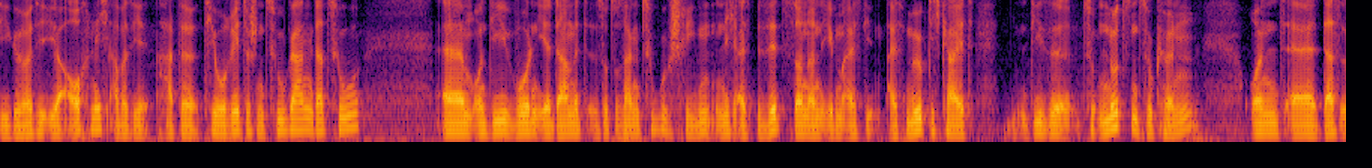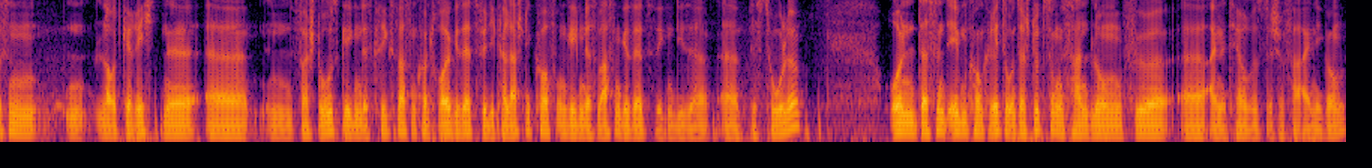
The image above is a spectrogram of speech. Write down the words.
die gehörte ihr auch nicht, aber sie hatte theoretischen Zugang dazu. Ähm, und die wurden ihr damit sozusagen zugeschrieben, nicht als Besitz, sondern eben als, die, als Möglichkeit, diese zu, nutzen zu können. Und äh, das ist ein, ein, laut Gericht eine, äh, ein Verstoß gegen das Kriegswaffenkontrollgesetz für die Kalaschnikow und gegen das Waffengesetz wegen dieser äh, Pistole. Und das sind eben konkrete Unterstützungshandlungen für äh, eine terroristische Vereinigung.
